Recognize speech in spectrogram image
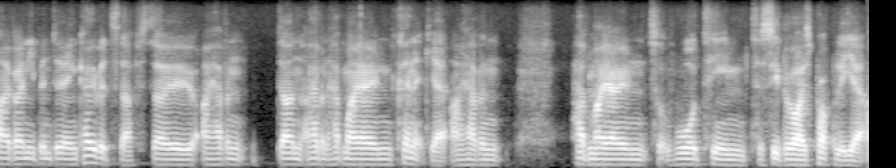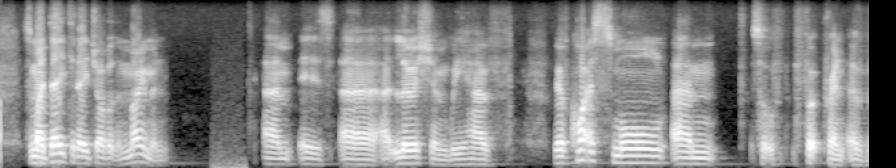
I've only been doing COVID stuff, so I haven't done, I haven't had my own clinic yet. I haven't had my own sort of ward team to supervise properly yet. So my day-to-day job at the moment um, is uh, at Lewisham. We have we have quite a small um, sort of footprint of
